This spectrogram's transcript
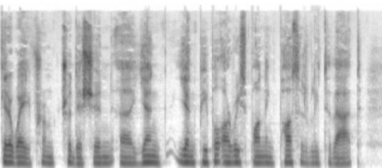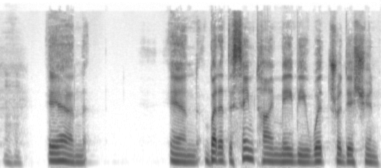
get away from tradition. Uh, young young people are responding positively to that, and and but at the same time, maybe with tradition,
